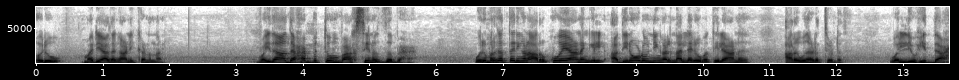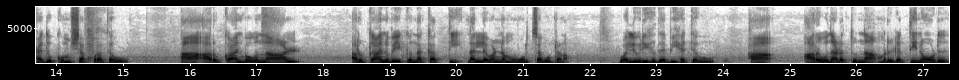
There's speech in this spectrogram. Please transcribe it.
ഒരു മര്യാദ കാണിക്കണം എന്നാണ് വൈദാ ദഹബത്തും വാക്സിനുദ്ബഹ ഒരു മൃഗത്തെ നിങ്ങൾ അറുക്കുകയാണെങ്കിൽ അതിനോടും നിങ്ങൾ നല്ല രൂപത്തിലാണ് അറിവ് നടത്തേണ്ടത്. വല്യുഹിദ്ദഹദുക്കും ഷഫ്രതഹു ആ അറുക്കാൻ പോകുന്ന ആൾ അറുക്കാൻ ഉപയോഗിക്കുന്ന കത്തി നല്ലവണ്ണം മൂർച്ച കൂട്ടണം. വലുരിഹുദ ബിഹറ്റഹു ആ അറിവ് നടത്തുന്ന മൃഗത്തിനോട്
